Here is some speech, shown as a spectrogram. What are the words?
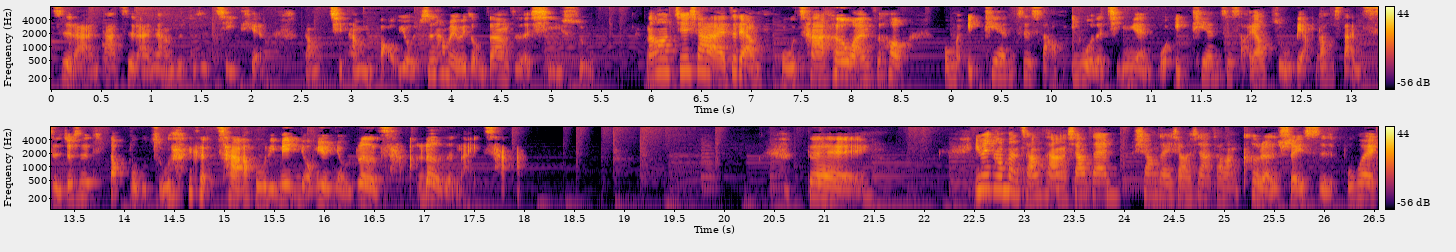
自然大自然这样子，就是祭天，然后请他们保佑，就是他们有一种这样子的习俗。然后接下来这两壶茶喝完之后。我们一天至少，以我的经验，我一天至少要煮两到三次，就是要补足那个茶壶里面永远有热茶、热的奶茶。对，因为他们常常像在像在乡下，常常客人随时不会，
